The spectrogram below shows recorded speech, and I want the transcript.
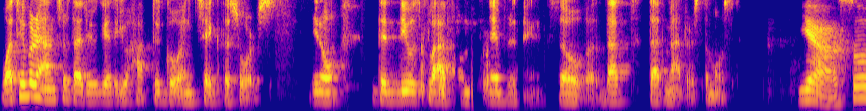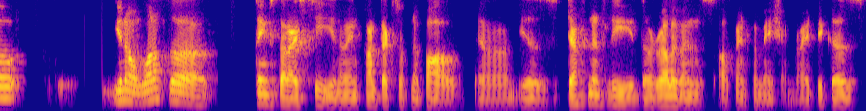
whatever answer that you get, you have to go and check the source, you know, the news platform and everything. So uh, that that matters the most. Yeah. So, you know, one of the things that I see, you know, in context of Nepal uh, is definitely the relevance of information, right? Because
